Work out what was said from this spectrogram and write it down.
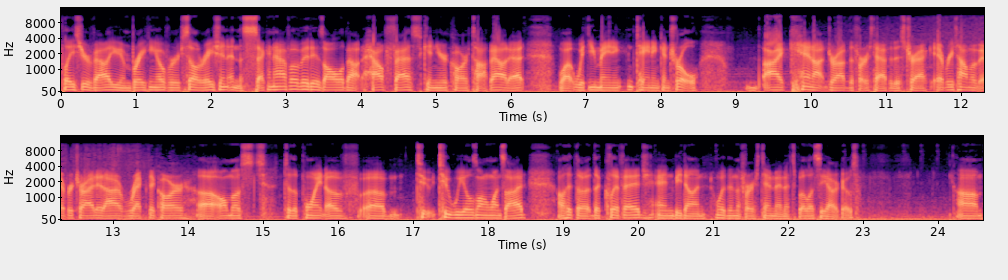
place your value in braking over acceleration. And the second half of it is all about how fast can your car top out at, with you maintaining control. I cannot drive the first half of this track. Every time I've ever tried it, I wreck the car uh, almost to the point of um, two two wheels on one side. I'll hit the the cliff edge and be done within the first 10 minutes. But let's see how it goes. Um,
